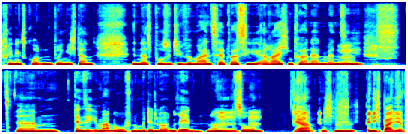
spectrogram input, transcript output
Trainingskunden bringe ich dann in das positive Mindset, was sie erreichen können, wenn mhm. sie ähm, wenn sie ihm anrufen und mit den Leuten reden. Ne? Mhm. So. Ja. Bin, ich, mhm. bin ich bei dir.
